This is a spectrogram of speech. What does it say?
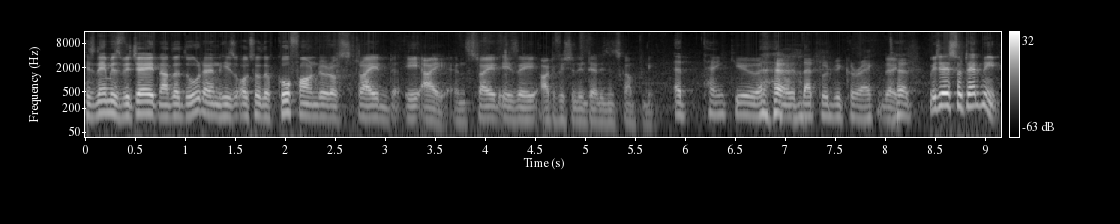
His name is Vijay Nadadur and he's also the co-founder of Stride AI and Stride is a artificial intelligence company. Uh, thank you. that would be correct. Right. Vijay, so tell me,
